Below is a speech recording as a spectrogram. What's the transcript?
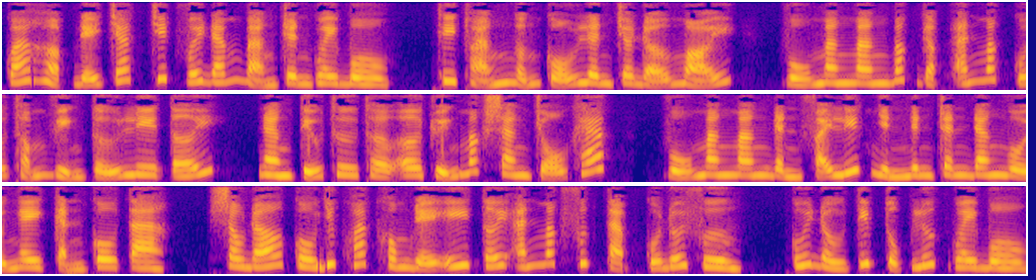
quá hợp để chat chít với đám bạn trên Weibo, thi thoảng ngẩng cổ lên cho đỡ mỏi, vụ mang mang bắt gặp ánh mắt của thẩm viện tử lia tới, nàng tiểu thư thờ ơ chuyển mắt sang chỗ khác, vụ mang mang đành phải liếc nhìn Ninh Tranh đang ngồi ngay cạnh cô ta, sau đó cô dứt khoát không để ý tới ánh mắt phức tạp của đối phương, cúi đầu tiếp tục lướt Weibo,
